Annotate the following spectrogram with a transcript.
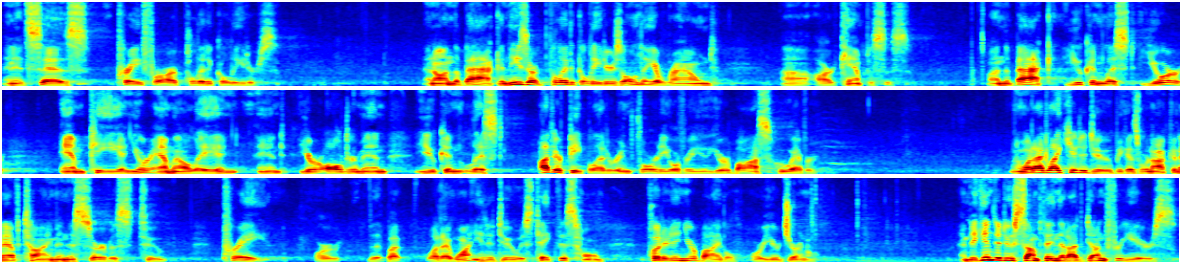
and it says, Pray for our political leaders. And on the back, and these are political leaders only around uh, our campuses. On the back, you can list your MP and your MLA and, and your alderman. You can list other people that are in authority over you, your boss, whoever. And what I'd like you to do, because we're not going to have time in this service to pray, or the, but what I want you to do is take this home, put it in your Bible or your journal, and begin to do something that I've done for years,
